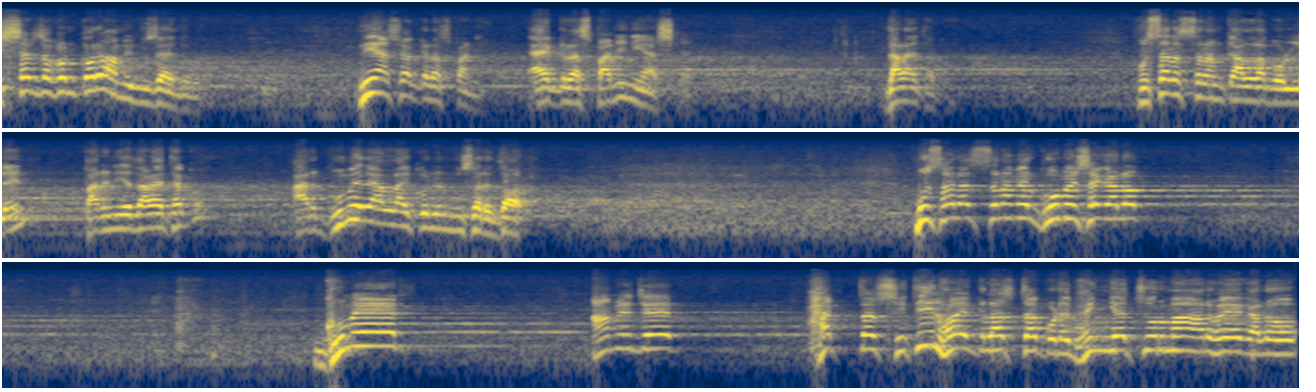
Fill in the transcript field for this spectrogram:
বিশ্বাস যখন করো, আমি বুঝাই দেবো। নিয়ে আসো এক গ্লাস পানি। এক গ্লাস পানি নিয়ে আসলেন। দাঁড়ায় থাকো। মুসা আলাহিসাল্লামকে আল্লাহ বললেন, পানি নিয়ে দাঁড়ায় থাকো। আর ঘুমের আল্লাহ করলেন মুসারে দর। মুসা ঘুম এসে গেল। ঘুমের আমেজে হাতটা শিথিল হয়ে গ্লাসটা পড়ে ভেঙ্গে চুরমার হয়ে গেল।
